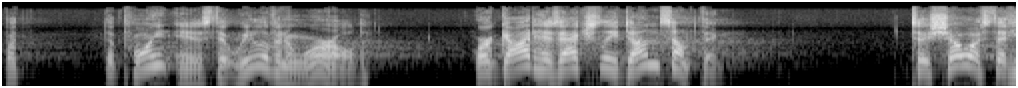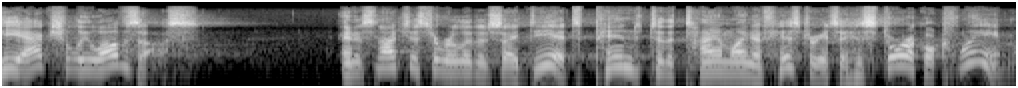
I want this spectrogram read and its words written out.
But the point is that we live in a world where God has actually done something to show us that He actually loves us. And it's not just a religious idea, it's pinned to the timeline of history. It's a historical claim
